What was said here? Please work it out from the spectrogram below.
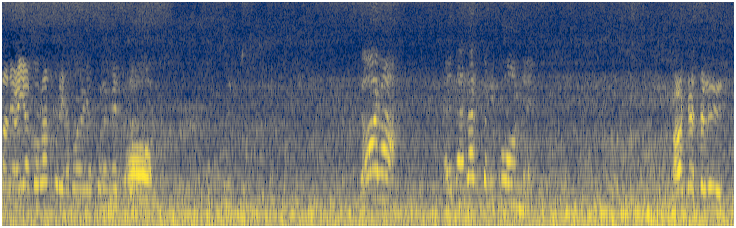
rajalla, ne ajaa tuon rattorihan voi ajaa tuonne metsään. Joo. Jaana! Ajetaan rattori tuonne. Hakee se lyyti.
